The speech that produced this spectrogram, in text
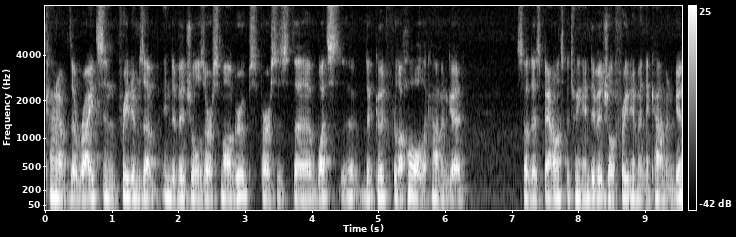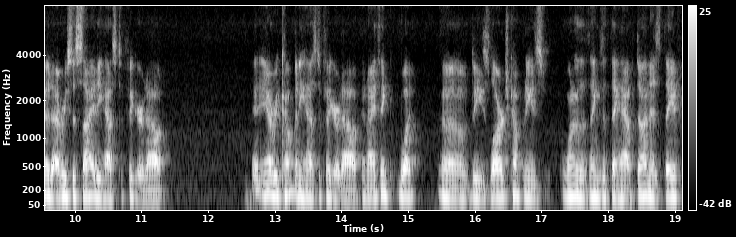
kind of the rights and freedoms of individuals or small groups versus the what's the, the good for the whole, the common good. So this balance between individual freedom and the common good, every society has to figure it out. And every company has to figure it out. And I think what uh, these large companies, one of the things that they have done is they've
